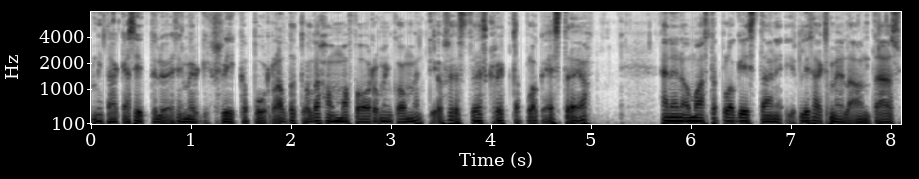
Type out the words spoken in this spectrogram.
mitä käsittely esimerkiksi Riikka Purralta tuolta Hommafoorumin kommenttiosiosta ja skriptablogeista ja hänen omasta blogistaan. Lisäksi meillä on taas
